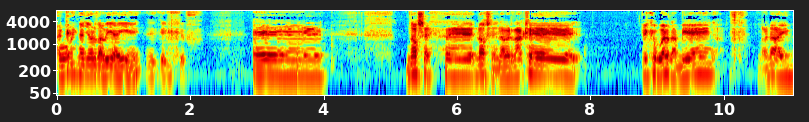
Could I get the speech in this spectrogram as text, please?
¿Cómo que- me engañó David ahí, eh? Eh, que- que- eh, no sé, eh, no sé, la verdad es que es que bueno, también bueno, hay,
